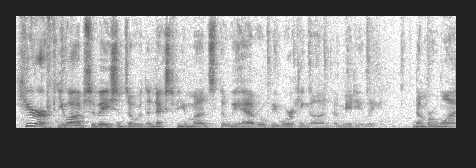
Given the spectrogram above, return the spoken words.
Here are a few observations over the next few months that we have or will be working on immediately. Number one,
